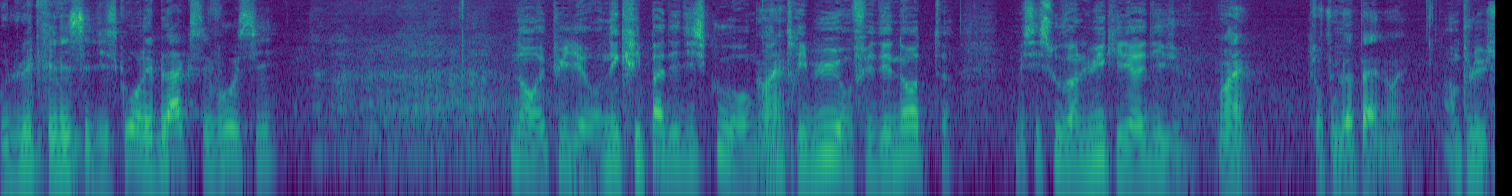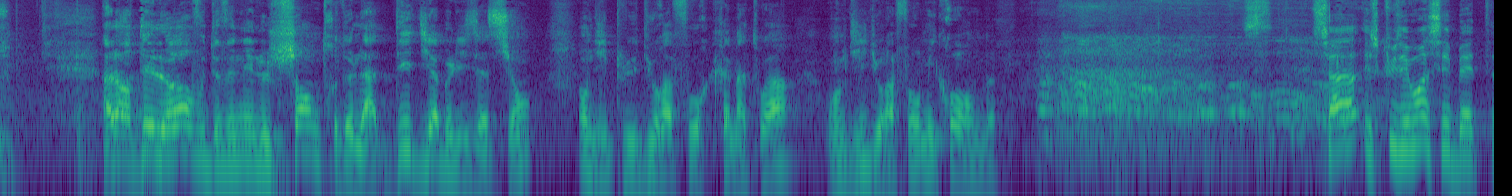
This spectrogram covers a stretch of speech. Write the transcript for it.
Vous lui écrivez ses discours. Les blagues, c'est vous aussi? Non, et puis on n'écrit pas des discours, on Ouais. contribue, on fait des notes, mais c'est souvent lui qui les rédige, Ouais, surtout Le Pen, ouais. en plus. Alors dès lors, vous devenez le chantre de la dédiabolisation. On dit plus durafour crématoire, on dit durafour micro-ondes. Ça, excusez-moi, c'est bête.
